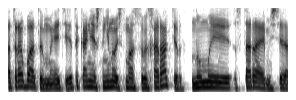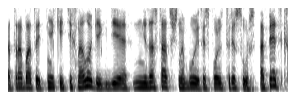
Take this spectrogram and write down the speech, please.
отрабатываем эти. Это, конечно, не носит массовый характер, но мы стараемся отрабатывать некие технологии, где недостаточно будет использовать ресурс. Опять-таки,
